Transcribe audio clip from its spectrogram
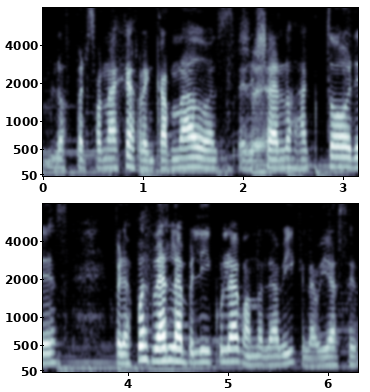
los personajes reencarnados eh, Sí. ya en los actores, pero después ver la película cuando la vi, que la vi hace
